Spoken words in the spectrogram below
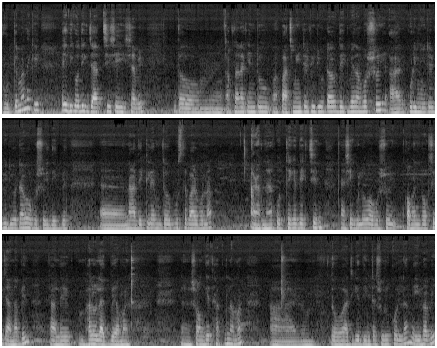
ঘুরতে মানে কি, এইদিক ওদিক যাচ্ছি সেই হিসাবে। তো আপনারা কিন্তু পাঁচ মিনিটের ভিডিওটাও দেখবেন অবশ্যই আর কুড়ি মিনিটের ভিডিওটাও অবশ্যই দেখবেন। না দেখলে আমি তো বুঝতে পারব না। আর আপনারা কোত্থেকে দেখছেন সেগুলো অবশ্যই কমেন্ট বক্সে জানাবেন। তাহলে ভালো লাগবে আমার সঙ্গে থাকুন আমার। আর তো আজকে দিনটা শুরু করলাম এইভাবেই,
